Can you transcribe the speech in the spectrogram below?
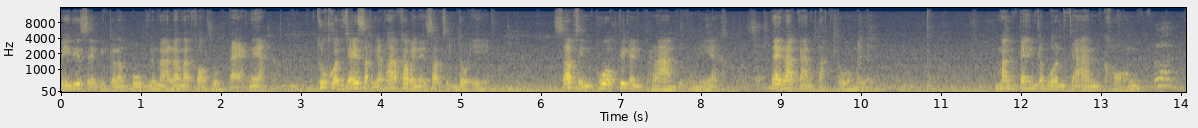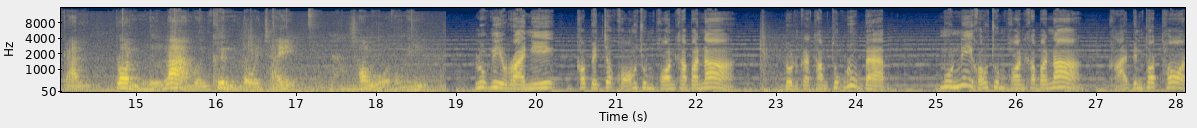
ปีที่เศรษฐกิจกำลังบูมขึ้นมาแล้วมาฟองสบู่แตกเนี่ย ทุกคนใช้ศักยภาพเข้าไปในทรัพย์สินตัวเอง ทรัพย์สินพวกที่เป็นพรามอยู่ตรงนี้อะได้รับการตักตวงไปเลย มันเป็นกระบวนการของการปล้นหรือล่าเมืองขึ้นโดยใช้ช่องโหว่ตรงนี้ ลูกหนี้รายนี้เขาเป็นเจ้าของชุมพรคาบาน่าโดนกระทำทุกรูปแบบ มูลหนี้ของชุมพรคาบาน่าขายเป็นทอด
